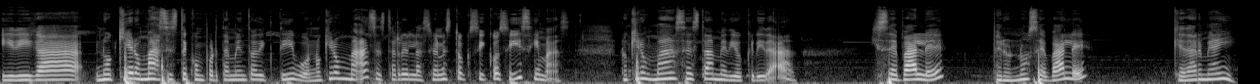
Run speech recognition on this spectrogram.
y diga, no quiero más este comportamiento adictivo, no quiero más estas relaciones toxicosísimas, no quiero más esta mediocridad. Y se vale, pero no se vale quedarme ahí.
